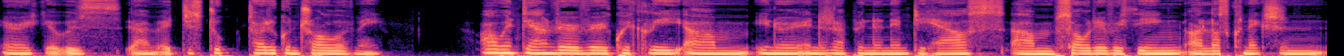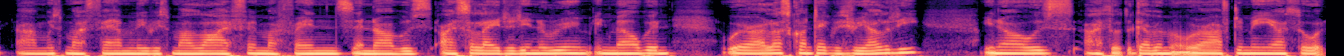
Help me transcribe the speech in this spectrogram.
Eric. It was, um, it just took total control of me. I went down very, very quickly. Um, you know, ended up in an empty house. Um, sold everything. I lost connection um, with my family, with my life, and my friends. And I was isolated in a room in Melbourne, where I lost contact with reality. You know, I was. I thought the government were after me. I thought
